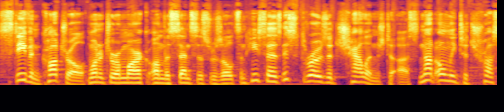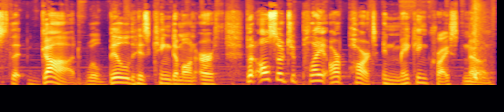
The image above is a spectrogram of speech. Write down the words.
Stephen Cottrell, wanted to remark on the census results, and he says this throws a challenge to us, not only to trust that God will build his kingdom on earth, but also to play our part in making Christ known,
